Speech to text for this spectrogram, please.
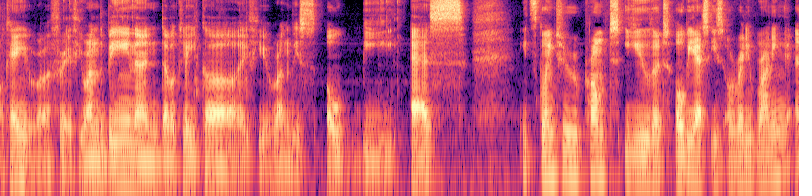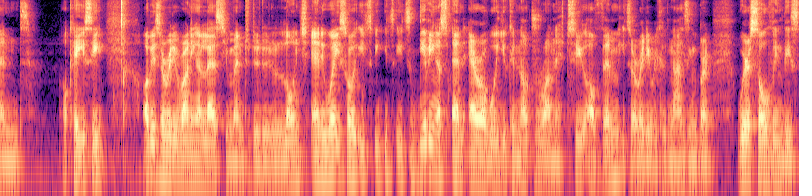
okay, if you run the bin and double click, uh, if you run this OBS, it's going to prompt you that OBS is already running and okay, you see, obviously already running unless you meant to do the launch anyway so it's it's it's giving us an error where you cannot run two of them. It's already recognizing but we're solving this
